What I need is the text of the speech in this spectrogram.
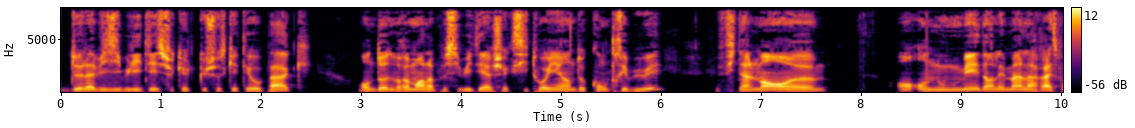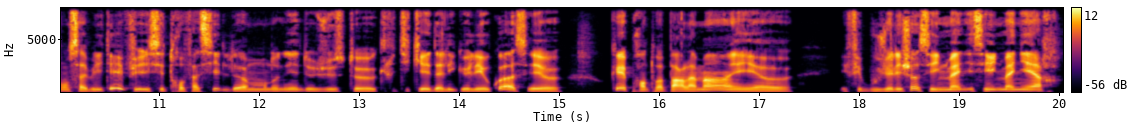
de la visibilité sur quelque chose qui était opaque. On donne vraiment la possibilité à chaque citoyen de contribuer. Finalement, euh, on, on, nous met dans les mains la responsabilité. C'est trop facile de, à un moment donné de juste euh, critiquer, d'aller gueuler ou quoi. C'est euh, ok, prends-toi par la main et euh, et fais bouger les choses. C'est une c'est une manière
